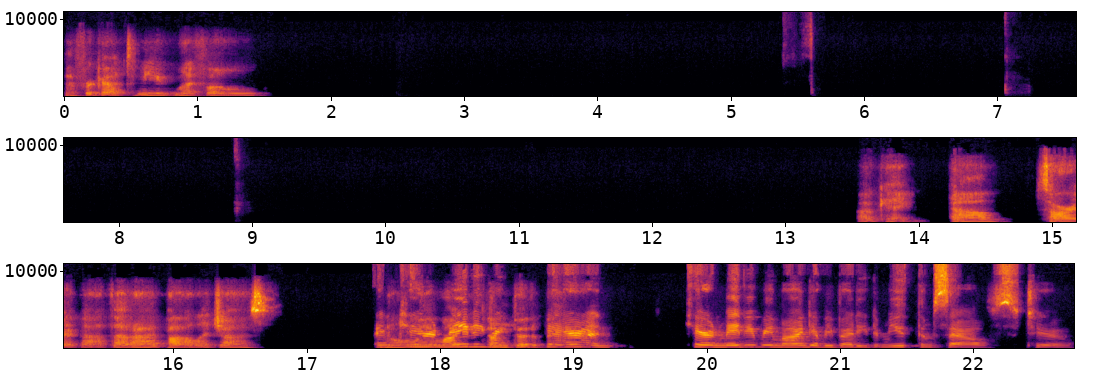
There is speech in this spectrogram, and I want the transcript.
I forgot to mute my phone. Okay. Um, sorry about that. I apologize. And Normally Karen, I'm, maybe I'm good about it. Karen, Karen, maybe remind everybody to mute themselves too.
